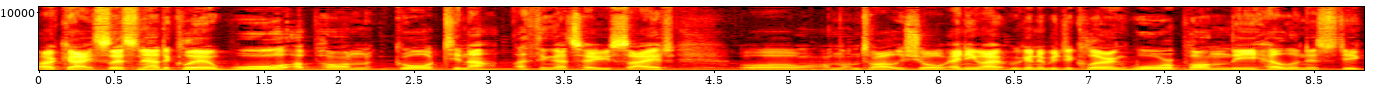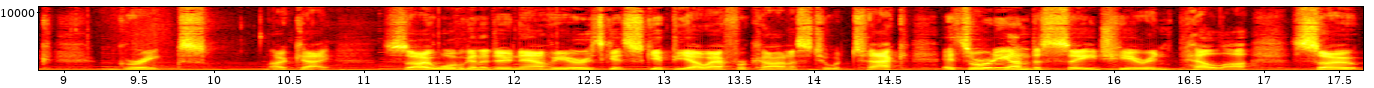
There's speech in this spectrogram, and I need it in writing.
Okay, so let's now declare war upon Gortyna. I think that's how you say it, or I'm not entirely sure. Anyway, we're going to be declaring war upon the Hellenistic Greeks. Okay, so what we're going to do now here is get Scipio Africanus to attack. It's already under siege here in Pella, so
